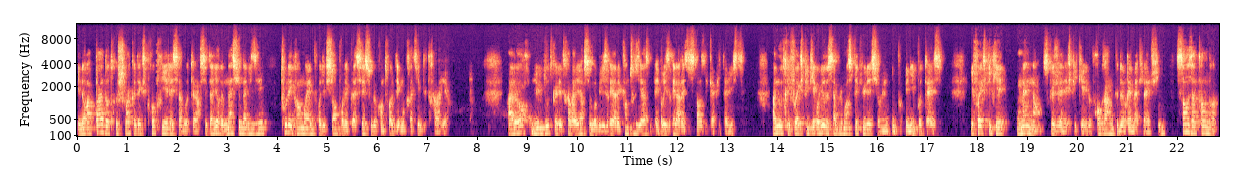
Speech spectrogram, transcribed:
il n'aura pas d'autre choix que d'exproprier les saboteurs, c'est-à-dire de nationaliser tous les grands moyens de production pour les placer sous le contrôle démocratique des travailleurs. Alors nul doute que les travailleurs se mobiliseraient avec enthousiasme et briseraient la résistance des capitalistes. En outre, il faut expliquer, au lieu de simplement spéculer sur une, hypothèse, il faut expliquer maintenant ce que je viens d'expliquer, le programme que devrait mettre l'AFI, sans attendre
